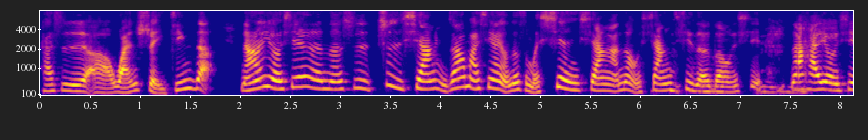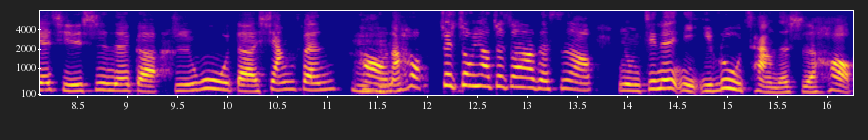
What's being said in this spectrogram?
他是呃玩水晶的。然后有些人呢是制香，你知道吗？现在有那什么线香啊，那种香气的东西。嗯嗯、那还有一些其实是那个植物的香氛。好、嗯，然后最重要最重要的是哦，嗯，今天你一入场的时候，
